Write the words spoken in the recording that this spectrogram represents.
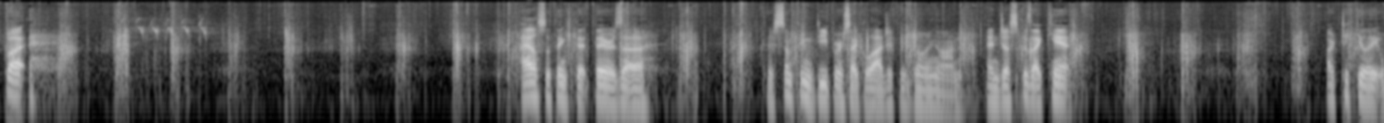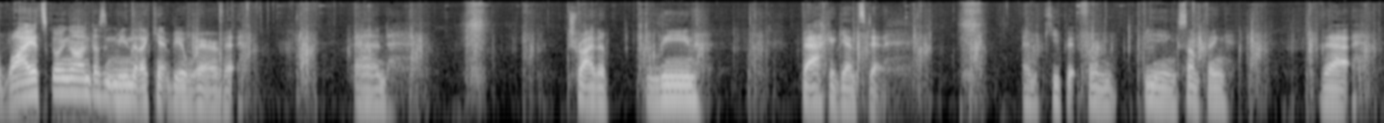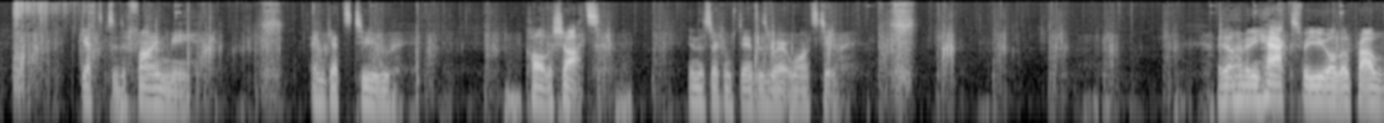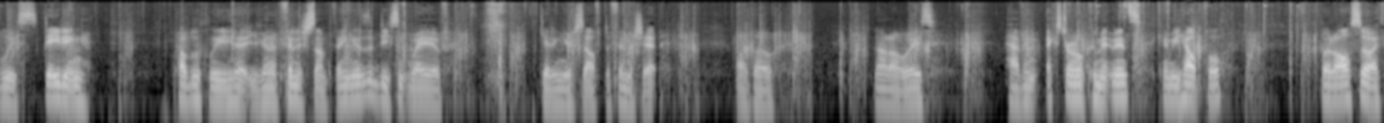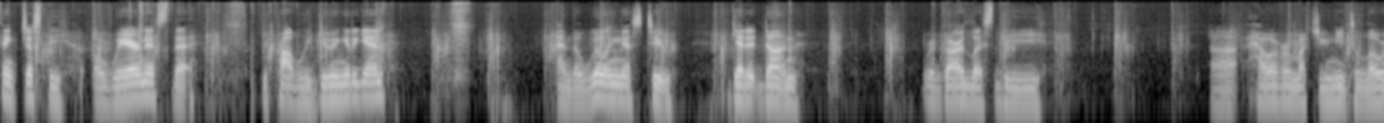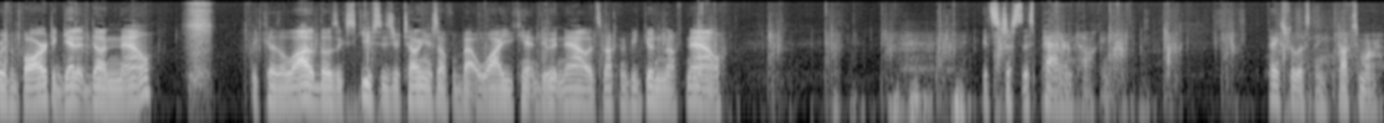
But I also think that there's a there's something deeper psychologically going on. And just because I can't articulate why it's going on doesn't mean that I can't be aware of it and try to lean back against it and keep it from being something that gets to define me and gets to call the shots in the circumstances where it wants to. I don't have any hacks for you, although probably stating publicly that you're going to finish something is a decent way of getting yourself to finish it. Although, not always. Having external commitments can be helpful, but also I think just the awareness that you're probably doing it again and the willingness to get it done regardless the uh, however much you need to lower the bar to get it done now because a lot of those excuses you're telling yourself about why you can't do it now it's not going to be good enough now it's just this pattern talking. Thanks for listening. Talk tomorrow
